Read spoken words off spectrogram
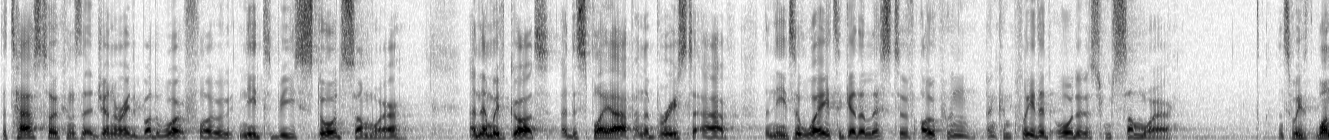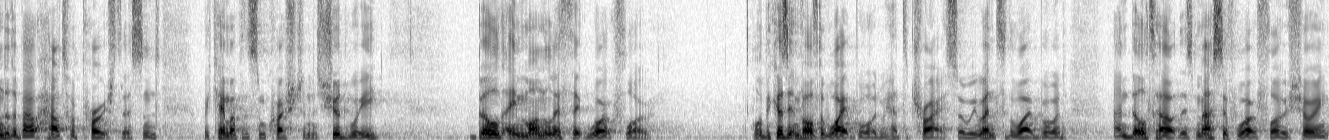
The task tokens that are generated by the workflow need to be stored somewhere. And then we've got a display app and a barista app that needs a way to get a list of open and completed orders from somewhere. And so we've wondered about how to approach this, and we came up with some questions. Should we build a monolithic workflow? Well, because it involved a whiteboard, we had to try. So we went to the whiteboard and built out this massive workflow showing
